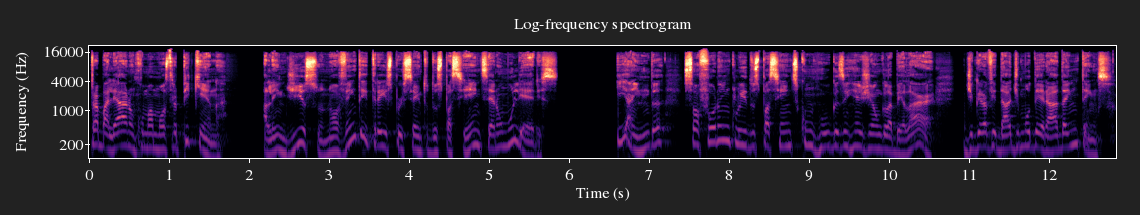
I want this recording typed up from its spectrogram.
Trabalharam com uma amostra pequena. Além disso, 93% dos pacientes eram mulheres. E ainda, só foram incluídos pacientes com rugas em região glabelar de gravidade moderada a intensa.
